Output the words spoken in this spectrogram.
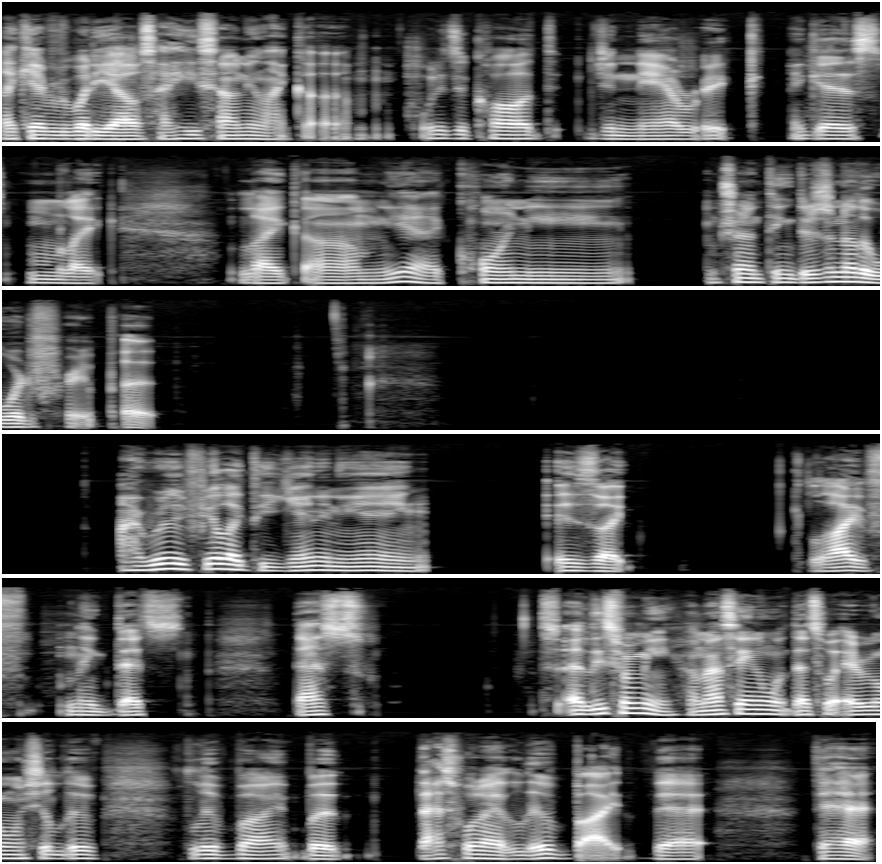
like everybody else. I hate sounding like um, what is it called? Generic, I guess. Like like um, yeah, corny. I'm trying to think. There's another word for it, but I really feel like the yin and yang is like life. Like that's that's at least for me. I'm not saying that's what everyone should live live by, but that's what I live by. That that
